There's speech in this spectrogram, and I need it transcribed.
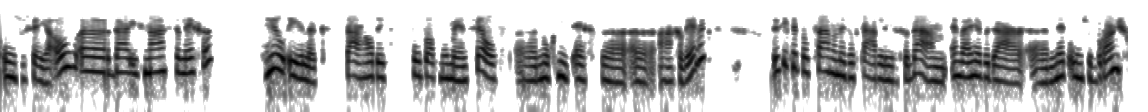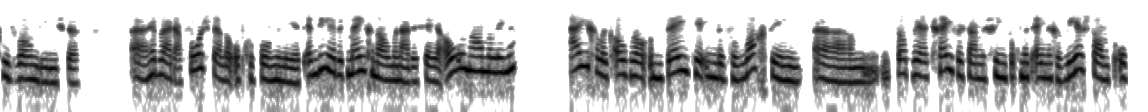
onze CAO daar eens naast te leggen. Heel eerlijk, daar had ik tot dat moment zelf nog niet echt aan gewerkt. Dus ik heb dat samen met het kaderlid gedaan. En wij hebben daar met onze branchegroep woondiensten hebben wij daar voorstellen op geformuleerd. En die heb ik meegenomen naar de CAO-onderhandelingen eigenlijk ook wel een beetje in de verwachting um, dat werkgevers daar misschien toch met enige weerstand op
